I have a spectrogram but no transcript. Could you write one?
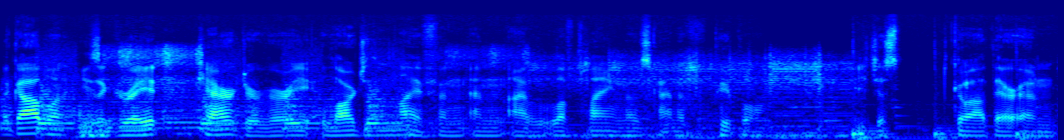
The Goblin, he's a great character, very larger than life, and, and I love playing those kind of people. You just go out there and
